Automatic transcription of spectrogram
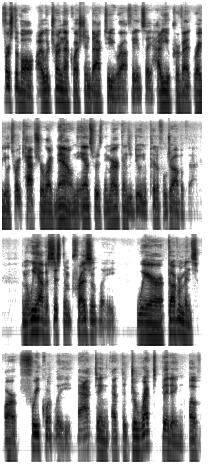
first of all, I would turn that question back to you, Raffi, and say, how do you prevent regulatory capture right now? And the answer is the Americans are doing a pitiful job of that. I mean, we have a system presently where governments are frequently acting at the direct bidding of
